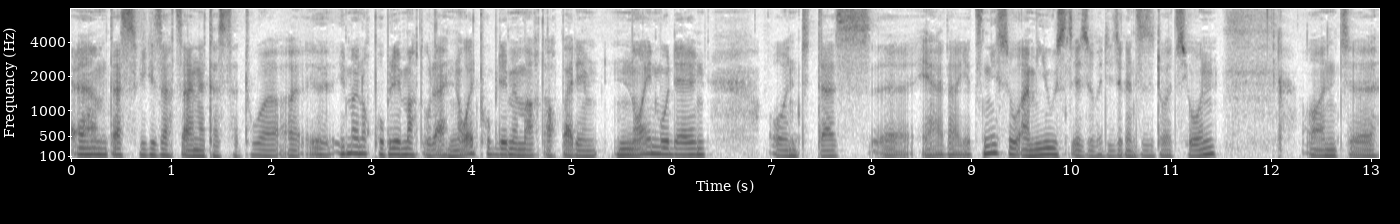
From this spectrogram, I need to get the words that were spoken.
ähm, dass wie gesagt seine Tastatur äh, immer noch Probleme macht oder erneut Probleme macht, auch bei den neuen Modellen und dass äh, er da jetzt nicht so amused ist über diese ganze Situation. Und äh,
